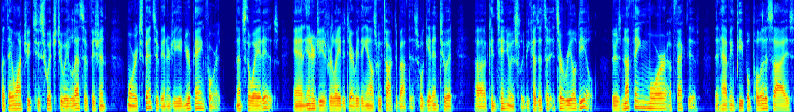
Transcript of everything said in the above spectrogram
But they want you to switch to a less efficient, more expensive energy, and you're paying for it. That's the way it is. And energy is related to everything else. We've talked about this. We'll get into it uh, continuously because it's a, it's a real deal. There's nothing more effective than having people politicize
